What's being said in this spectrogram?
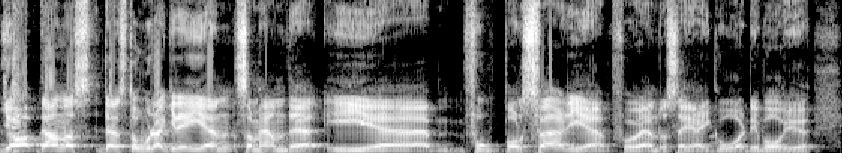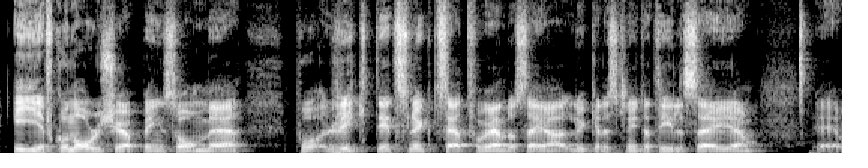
ja, det annars, den stora grejen som hände i eh, fotboll-Sverige, får jag ändå säga, igår, det var ju IFK Norrköping som eh, på riktigt snyggt sätt, får vi ändå säga, lyckades knyta till sig eh,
